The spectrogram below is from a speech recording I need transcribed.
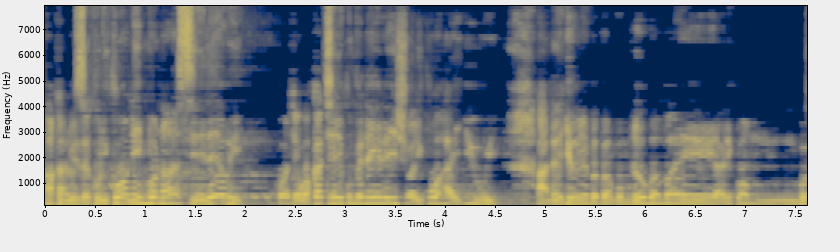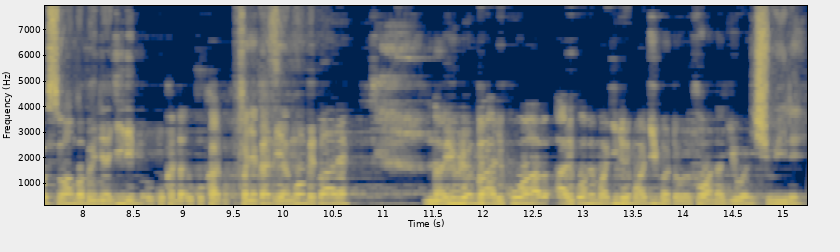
Akaniuliza kulikoni? Mbona sielewi? Wakati kumbe na ile issue alikuwa haijui. Anajua yule babangu mdogo ambaye alikuwa mbosi wangu ameniajiri kufanya kazi ya ng'ombe pale na yule ambaye alikuwa alikuwa amemwajiri Mwajuma ndio alikuwa anajua issue ile.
